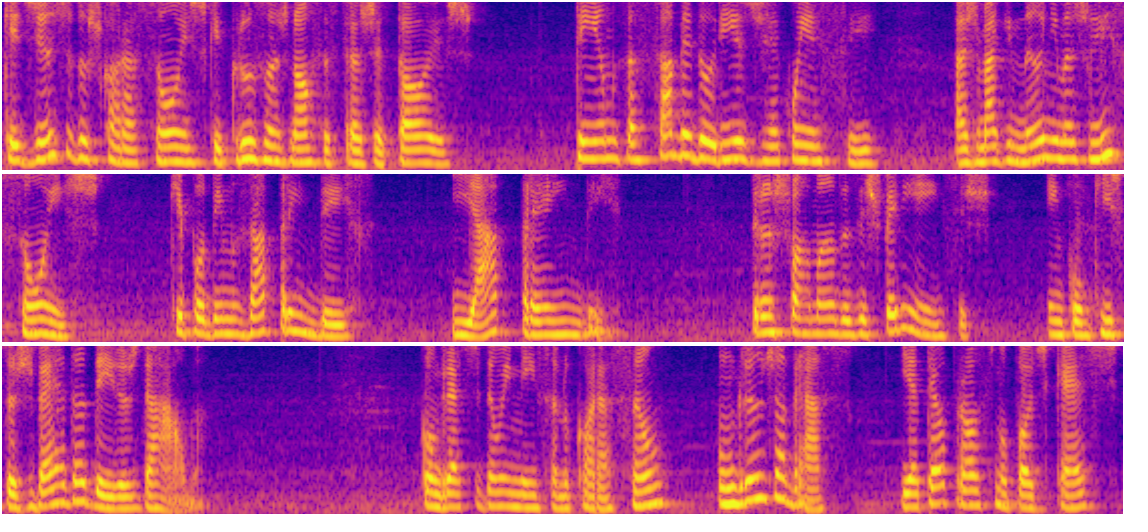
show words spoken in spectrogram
Que diante dos corações que cruzam as nossas trajetórias, tenhamos a sabedoria de reconhecer as magnânimas lições que podemos aprender e aprender, transformando as experiências em conquistas verdadeiras da alma. Com gratidão imensa no coração, um grande abraço e até o próximo podcast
